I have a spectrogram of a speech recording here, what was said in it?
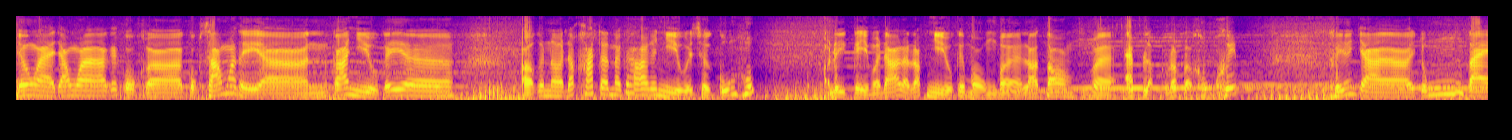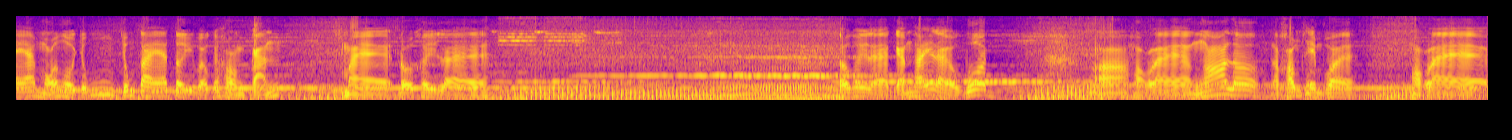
Nhưng mà trong à, cái cuộc à, cuộc sống thì có nhiều cái ở cái nơi đất khách đó nó có cái nhiều cái sự cuốn hút. Đi kèm ở đó là rất nhiều cái bộn bề lo toan và áp lực rất là khủng khiếp khiến cho chúng ta mỗi người chúng chúng ta tùy vào cái hoàn cảnh. Mà đôi khi là đôi khi là cảm thấy là quên. À, hoặc là ngó lơ là không thèm về. Hoặc là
